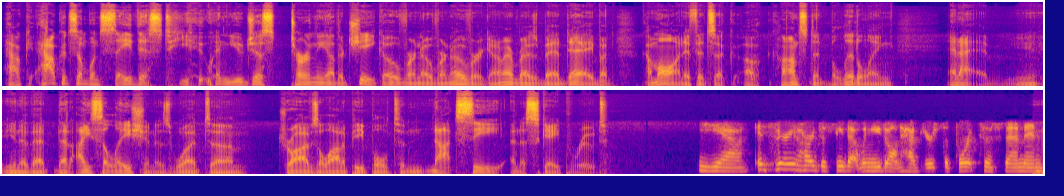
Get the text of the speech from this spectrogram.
How how could someone say this to you and you just turn the other cheek over and over and over again? Everybody has a bad day, but come on, if it's a, a constant belittling, and I, you, you, know that that isolation is what um, drives a lot of people to not see an escape route. Yeah, it's very hard to see that when you don't have your support system. And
